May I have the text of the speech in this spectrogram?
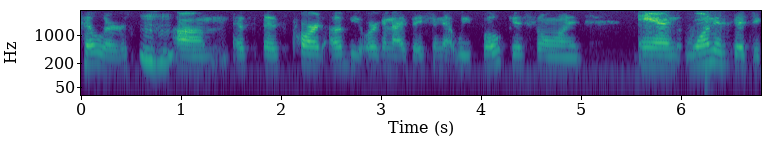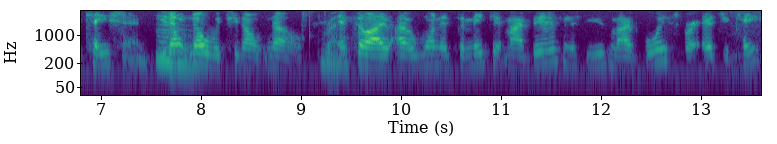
pillars mm-hmm. um, as as part of the organization that we focus on and one is education. You mm-hmm. don't know what you don't know. Right. And so I, I, wanted to make it my business to use my voice for education,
